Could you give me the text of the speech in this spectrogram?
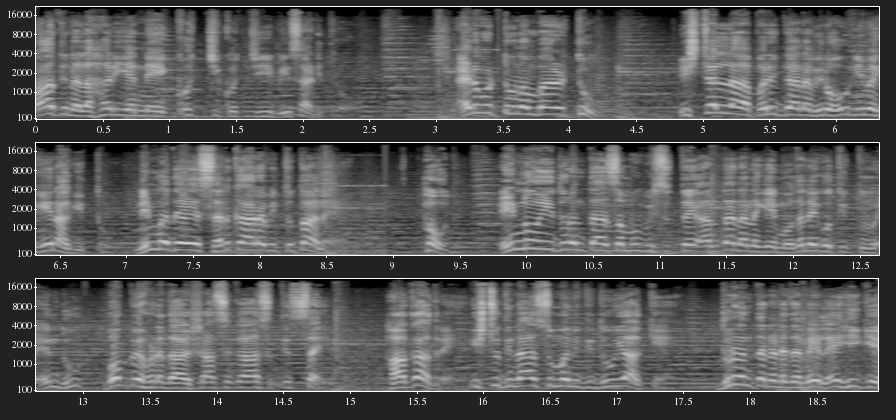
ಮಾತಿನ ಲಹರಿಯನ್ನೇ ಕೊಚ್ಚಿ ಕೊಚ್ಚಿ ಬೀಸಾಡಿದ್ರು. ಎಡವಟ್ಟು ನಂಬರ್ ಟೂ ಇಷ್ಟೆಲ್ಲ ಪರಿಜ್ಞಾನವಿರೋ ನಿಮಗೇನಾಗಿತ್ತು? ನಿಮ್ಮದೇ ಸರ್ಕಾರವಿತ್ತು ತಾನೆ. ಹೌದು, ಇನ್ನೂ ಈ ದುರಂತ ಸಂಭವಿಸುತ್ತೆ ಅಂತ ನನಗೆ ಮೊದಲೇ ಗೊತ್ತಿತ್ತು ಎಂದು ಬೊಬ್ಬೆ ಹೊಡೆದ ಶಾಸಕ ಸತೀಶ್ ಸೈ. ಹಾಗಾದ್ರೆ ಇಷ್ಟು ದಿನ ಸುಮ್ಮನಿದ್ದು ಯಾಕೆ? ದುರಂತ ನಡೆದ ಮೇಲೆ ಹೀಗೆ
